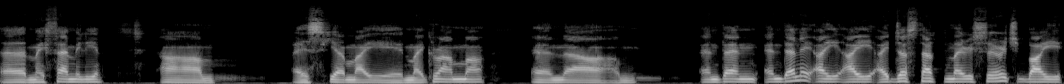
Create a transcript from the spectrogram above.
uh, my family. Um, as here my my grandma, and um, and then and then I, I I just started my research by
